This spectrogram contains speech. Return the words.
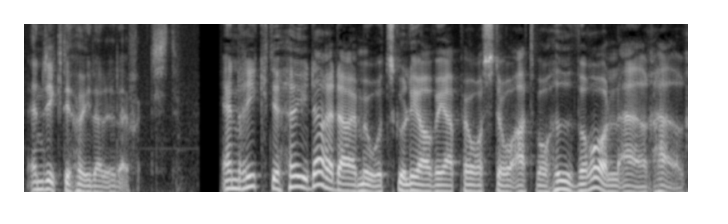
en riktig höjdare där faktiskt. En riktig höjdare däremot skulle jag vilja påstå att vår huvudroll är här.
